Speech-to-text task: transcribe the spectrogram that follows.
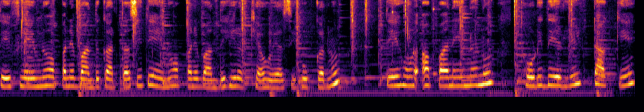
ਤੇ ਫਲੇਮ ਨੂੰ ਆਪਾਂ ਨੇ ਬੰਦ ਕਰਤਾ ਸੀ ਤੇ ਇਹਨੂੰ ਆਪਾਂ ਨੇ ਬੰਦ ਹੀ ਰੱਖਿਆ ਹੋਇਆ ਸੀ ਕੁੱਕਰ ਨੂੰ। ਤੇ ਹੁਣ ਆਪਾਂ ਨੇ ਇਹਨਾਂ ਨੂੰ ਥੋੜੀ ਦੇਰ ਲਈ ਢੱਕ ਕੇ,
